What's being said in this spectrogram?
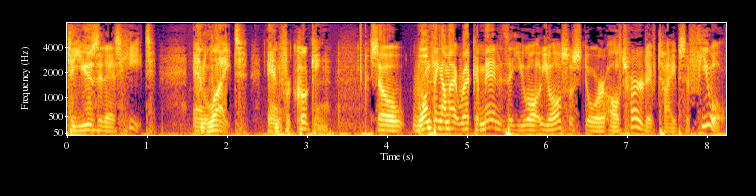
to use it as heat and light and for cooking. So, one thing I might recommend is that you you also store alternative types of fuel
